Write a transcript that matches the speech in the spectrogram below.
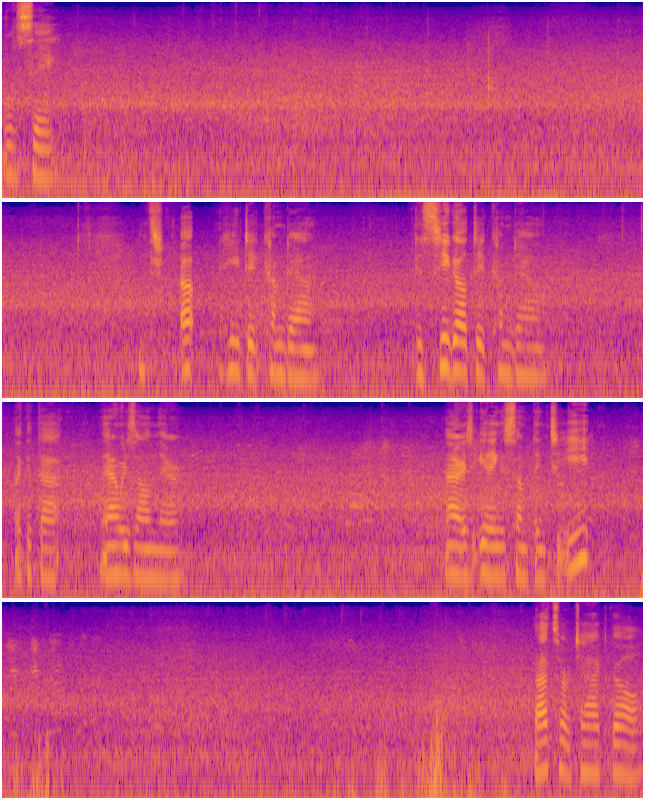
We'll see. Oh, he did come down. The seagull did come down. Look at that. Now he's on there. Now he's getting something to eat. That's our tagged gull.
